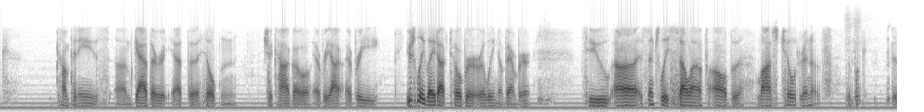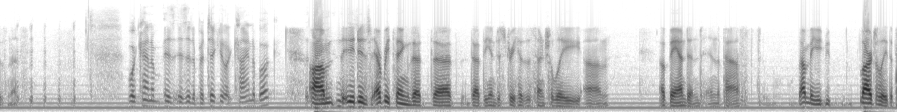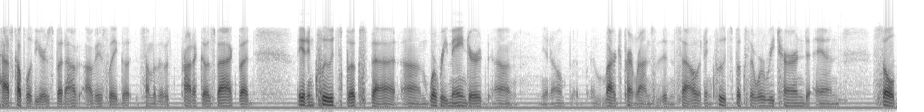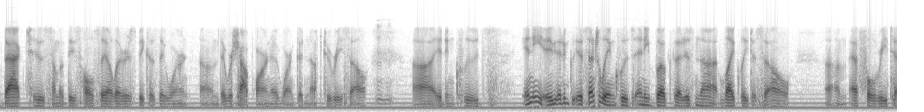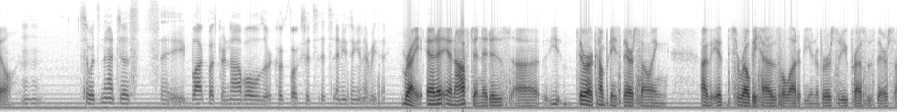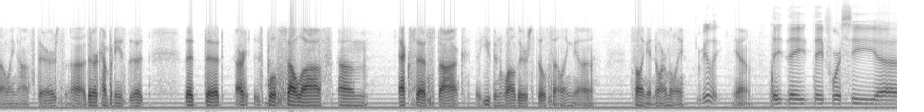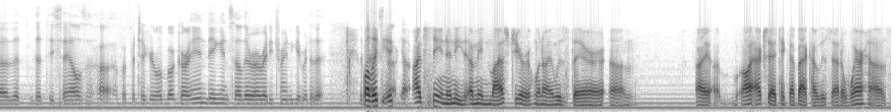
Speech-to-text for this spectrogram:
companies um, gather at the Hilton, Chicago, every uh, every usually late October, early November. Mm-hmm to uh, essentially sell off all the lost children of the book business. What kind of is is it a particular kind of book? Um, it is everything that that that the industry has essentially um, abandoned in the past. I mean, largely the past couple of years, but obviously some of the product goes back. But it includes books that um, were remaindered. You know, large print runs that didn't sell. It includes books that were returned and sold back to some of these wholesalers because they weren't um, they were shop worn and weren't good enough to resell. Mm-hmm. Uh, it includes any it essentially includes any book that is not likely to sell um, at full retail. Mm-hmm. So it's not just say blockbuster novels or cookbooks. It's it's anything and everything. Right, and and often it is. Uh, there are companies there selling uh, it, CIROBE has a lot of university presses they're selling off theirs. Uh, there are companies that that that are will sell off um, excess stock even while they're still selling uh, selling it normally. Really? Yeah. They they they foresee uh, that that the sales of a particular book are ending, and so they're already trying to get rid of the. the well, it, it, I've seen any. I mean, last year when I was there. Um, I well, actually I take that back. I was at a warehouse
